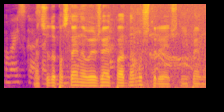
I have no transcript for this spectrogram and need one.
Войска Отсюда постоянно выезжает по одному, что ли? Я что-то не пойму.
